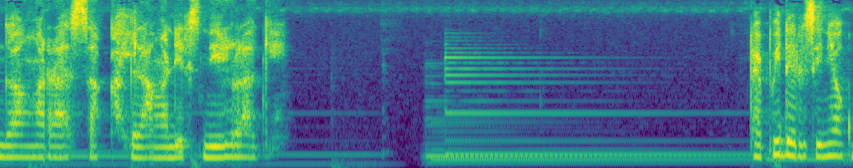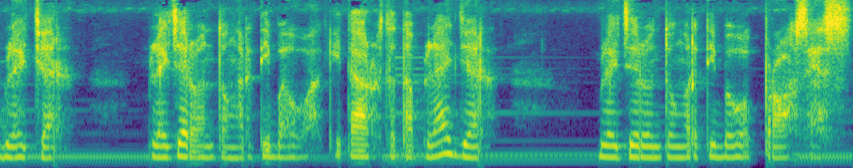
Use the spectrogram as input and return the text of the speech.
nggak ngerasa kehilangan diri sendiri lagi. Tapi dari sini aku belajar, belajar untuk ngerti bahwa kita harus tetap belajar, belajar untuk ngerti bahwa proses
